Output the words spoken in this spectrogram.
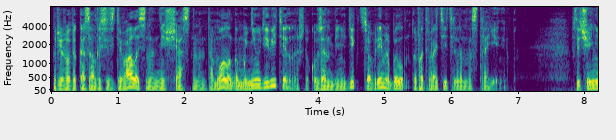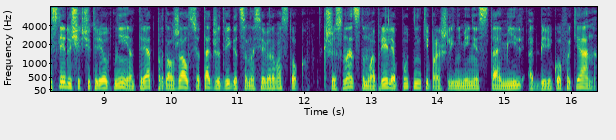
Природа, казалось, издевалась над несчастным энтомологом, и неудивительно, что кузен Бенедикт все время был в отвратительном настроении. В течение следующих четырех дней отряд продолжал все так же двигаться на северо-восток. К 16 апреля путники прошли не менее 100 миль от берегов океана.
